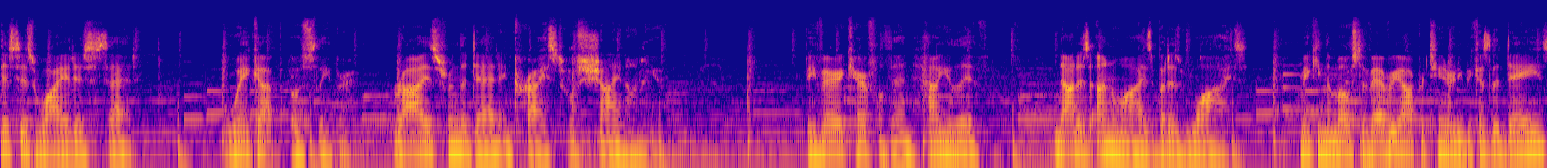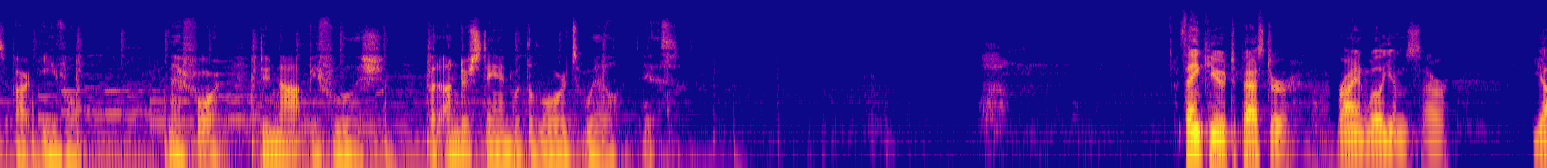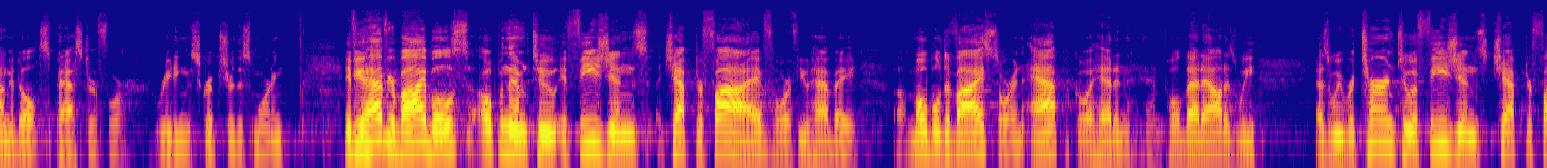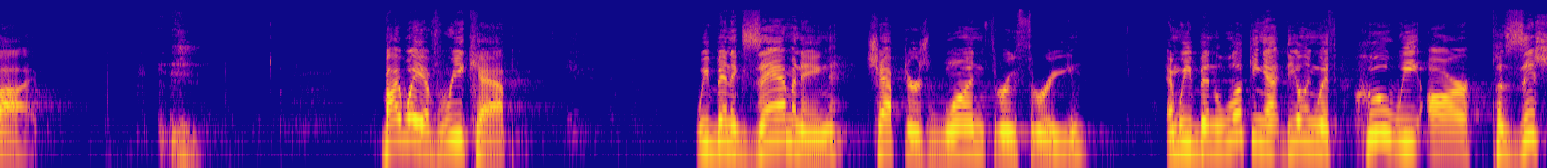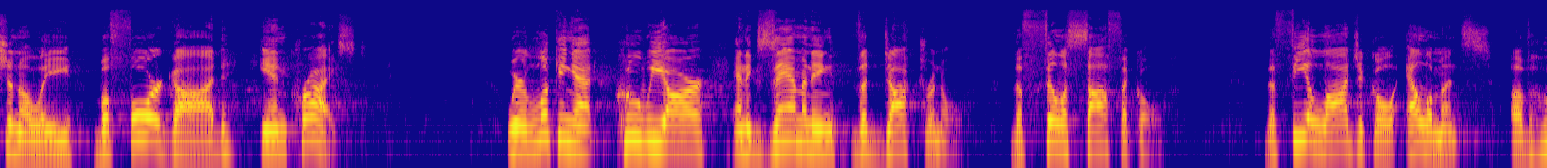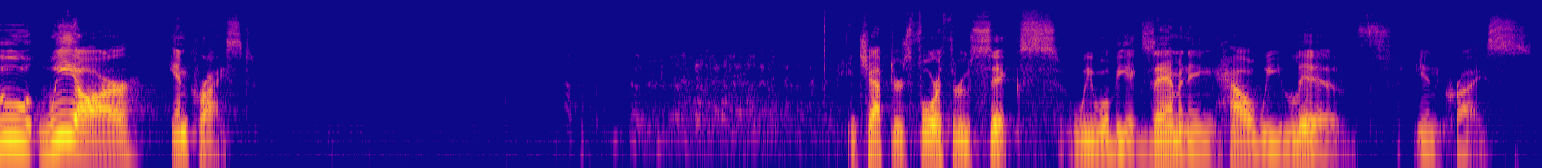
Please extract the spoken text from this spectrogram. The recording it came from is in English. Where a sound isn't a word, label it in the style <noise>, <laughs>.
This is why it is said, Wake up, O sleeper, rise from the dead, and Christ will shine on you. Be very careful then how you live, not as unwise, but as wise, making the most of every opportunity because the days are evil. Therefore, do not be foolish but understand what the Lord's will is. Thank you to Pastor Brian Williams, our young adults pastor, for reading the scripture this morning. If you have your Bibles, open them to Ephesians chapter 5, or if you have a, a mobile device or an app, go ahead and, and pull that out as we, as we return to Ephesians chapter 5. <clears throat> By way of recap, we've been examining chapters 1 through 3, and we've been looking at dealing with who we are positionally before God in Christ. We're looking at who we are and examining the doctrinal, the philosophical, the theological elements of who we are in Christ. In chapters four through six, we will be examining how we live in Christ.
